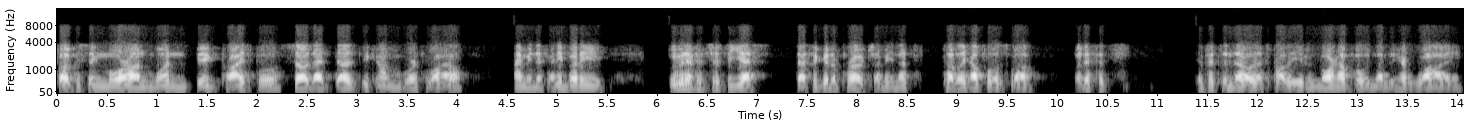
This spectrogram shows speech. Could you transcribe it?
focusing more on one big prize pool so that does become worthwhile. I mean, if anybody, even if it's just a yes, that's a good approach. I mean, that's totally helpful as well. But if it's if it's a no, that's probably even more helpful. We'd love to hear why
